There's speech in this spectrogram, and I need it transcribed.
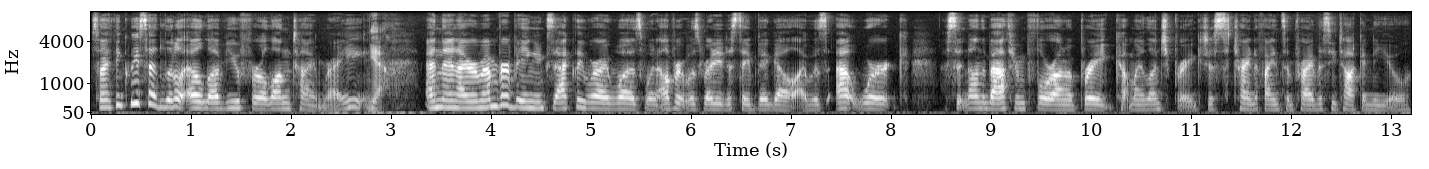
So I think we said little L love you for a long time, right? Yeah. And then I remember being exactly where I was when Albert was ready to say Big L. I was at work, sitting on the bathroom floor on a break, cut my lunch break, just trying to find some privacy talking to you.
